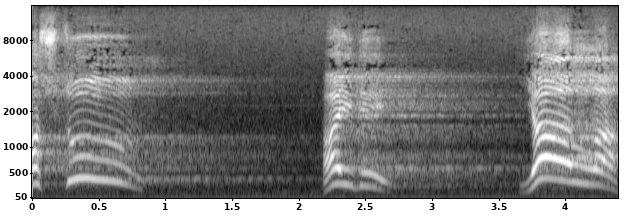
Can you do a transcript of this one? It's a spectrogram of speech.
Hastur! Haydi! Ya Allah!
